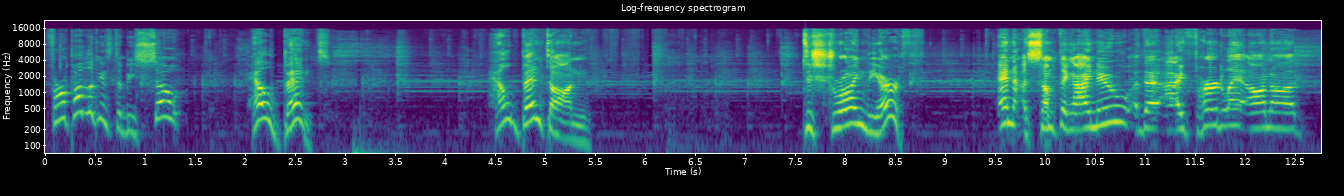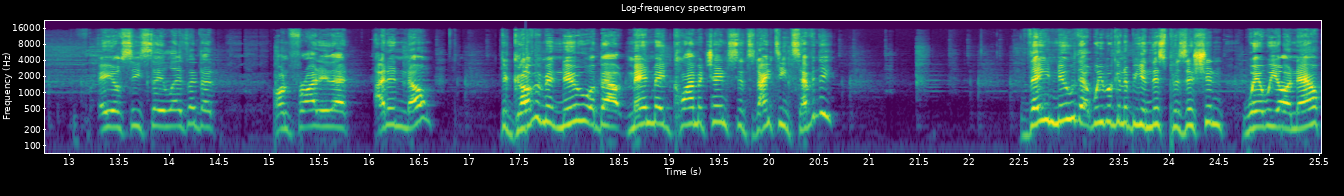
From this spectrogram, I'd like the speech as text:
for Republicans to be so hell bent, hell bent on destroying the earth, and something I knew that I've heard on uh, AOC say last night that on Friday that I didn't know, the government knew about man-made climate change since 1970. They knew that we were going to be in this position where we are now.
